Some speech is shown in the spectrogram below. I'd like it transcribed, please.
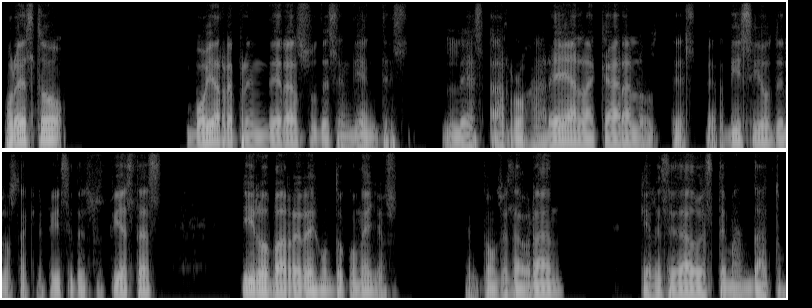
Por esto voy a reprender a sus descendientes les arrojaré a la cara los desperdicios de los sacrificios de sus fiestas y los barreré junto con ellos. Entonces sabrán que les he dado este mandato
